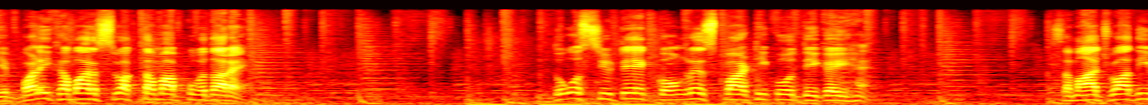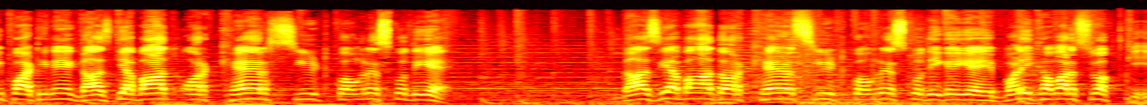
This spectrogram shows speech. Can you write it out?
यह बड़ी खबर इस वक्त हम आपको बता रहे हैं। दो सीटें कांग्रेस पार्टी को दी गई हैं। समाजवादी पार्टी ने गाजियाबाद और खैर सीट कांग्रेस को दी है। गाजियाबाद और खैर सीट कांग्रेस को दी गई है। बड़ी खबर इस वक्त की।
